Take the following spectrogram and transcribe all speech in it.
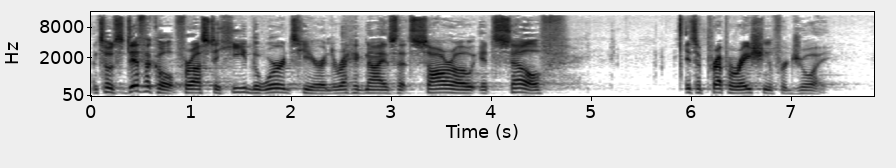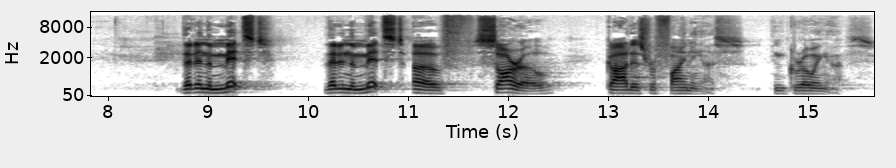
And so it's difficult for us to heed the words here and to recognize that sorrow itself is a preparation for joy. That in the midst that in the midst of sorrow, God is refining us and growing us.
